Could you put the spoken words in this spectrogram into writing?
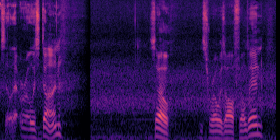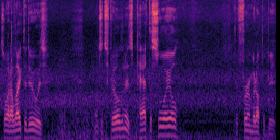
So that row is done. So this row is all filled in. So what I like to do is, once it's filled in, is pat the soil to firm it up a bit.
